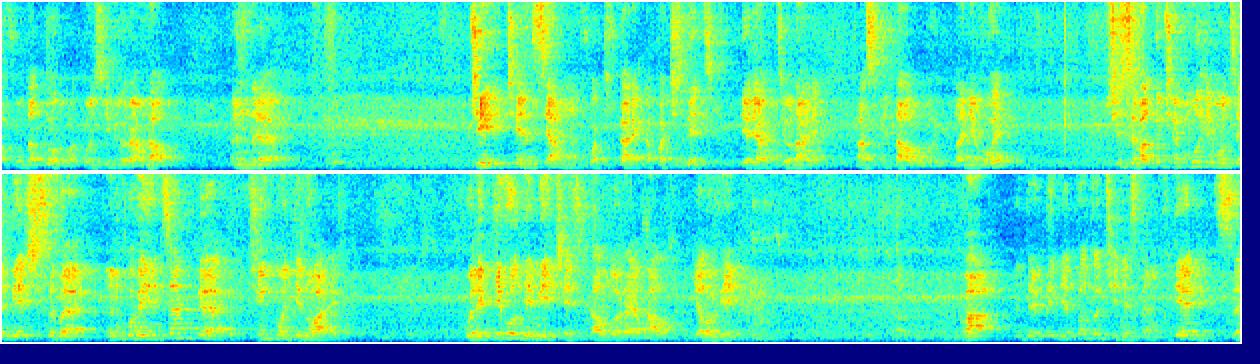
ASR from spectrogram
a fondatorului la Consiliul Raional în ceea ce înseamnă fortificarea capacității de reacționare a spitalului la nevoie și să vă aducem multe mulțumiri și să vă încuvințăm că și în continuare colectivul de medici ai Spitalului Raional Ialoveni va întreprinde totul ce ne stă în puteri să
